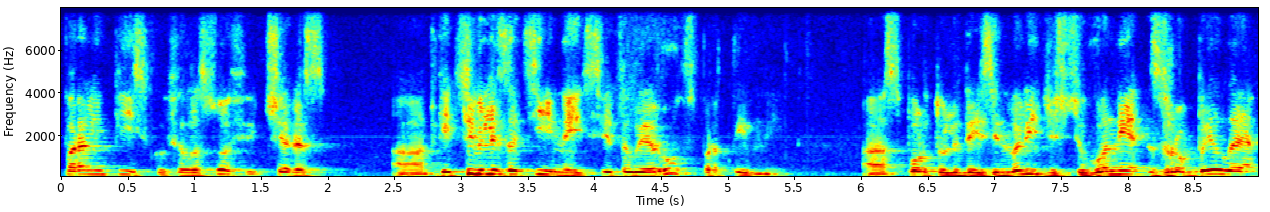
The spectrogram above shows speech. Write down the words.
паралімпійську філософію, через е, такий цивілізаційний світовий рух спортивний спорту людей з інвалідністю, вони зробили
